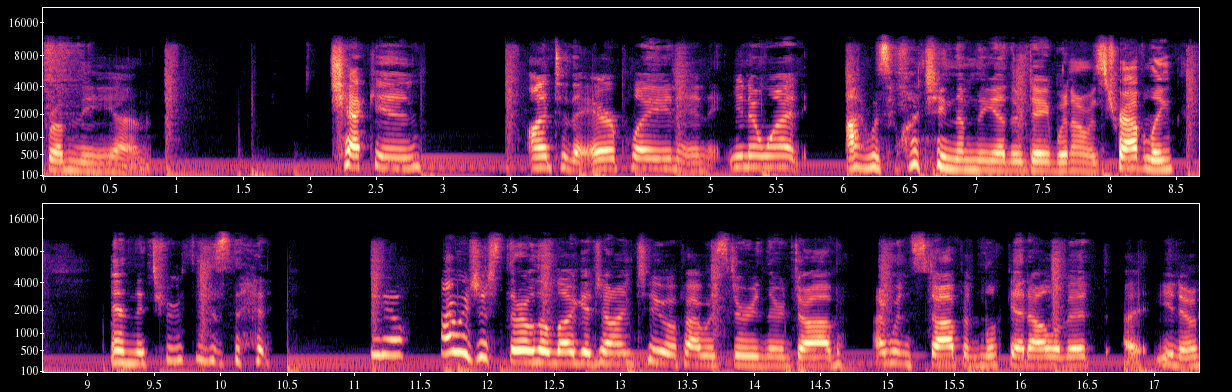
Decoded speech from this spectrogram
from the um, check-in onto the airplane. And you know what? I was watching them the other day when I was traveling. And the truth is that, you know, I would just throw the luggage on too if I was doing their job. I wouldn't stop and look at all of it. Uh, you know,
